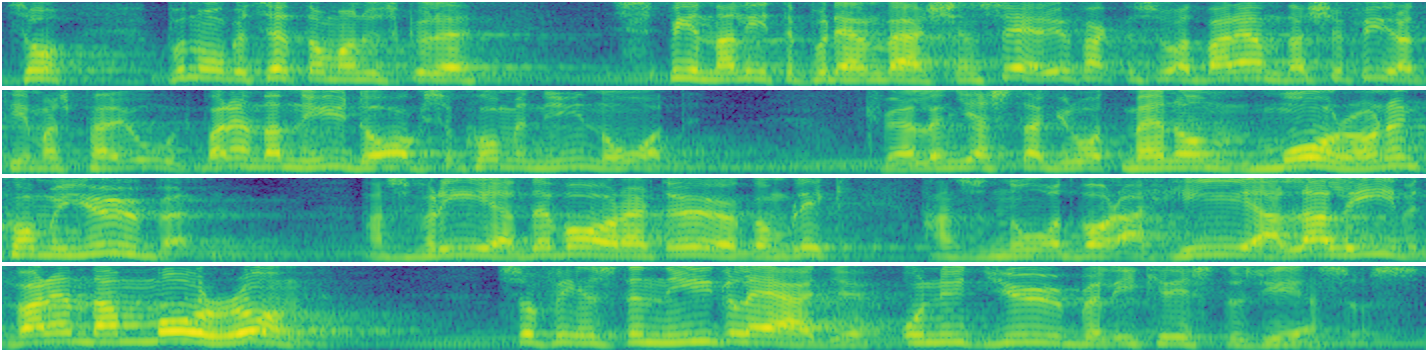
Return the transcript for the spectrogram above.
Så på något sätt om man nu skulle spinna lite på den versen så är det ju faktiskt så att varenda 24 timmars period, varenda ny dag så kommer ny nåd. Kvällen gästar gråt, men om morgonen kommer jubel. Hans vrede varar ett ögonblick, hans nåd varar hela livet. Varenda morgon så finns det ny glädje och nytt jubel i Kristus Jesus.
